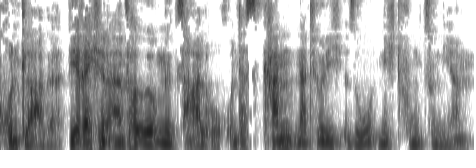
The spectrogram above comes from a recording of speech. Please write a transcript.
Grundlage. Wir rechnen einfach irgendeine Zahl hoch. Und das kann natürlich so nicht funktionieren.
